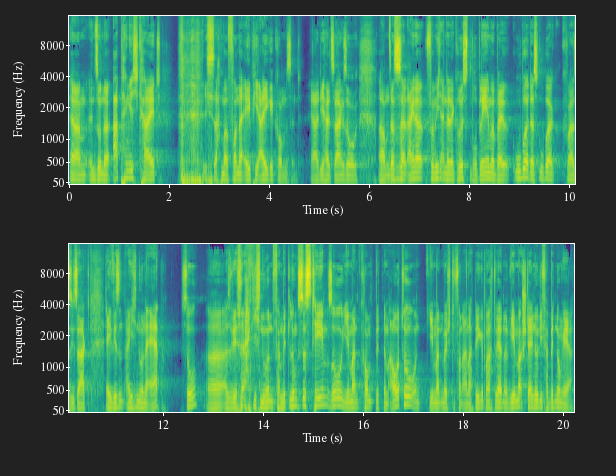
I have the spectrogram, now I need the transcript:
ähm, in so eine Abhängigkeit, ich sag mal, von der API gekommen sind. Ja, die halt sagen so, ähm, das ist halt einer für mich einer der größten Probleme bei Uber, dass Uber quasi sagt, ey, wir sind eigentlich nur eine App so, äh, also wir sind eigentlich nur ein Vermittlungssystem. So, jemand kommt mit einem Auto und jemand möchte von A nach B gebracht werden und wir stellen nur die Verbindung her.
